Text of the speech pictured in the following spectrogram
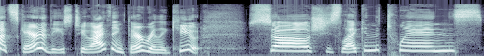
not scared of these two. I think they're really cute. So she's liking the twins.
